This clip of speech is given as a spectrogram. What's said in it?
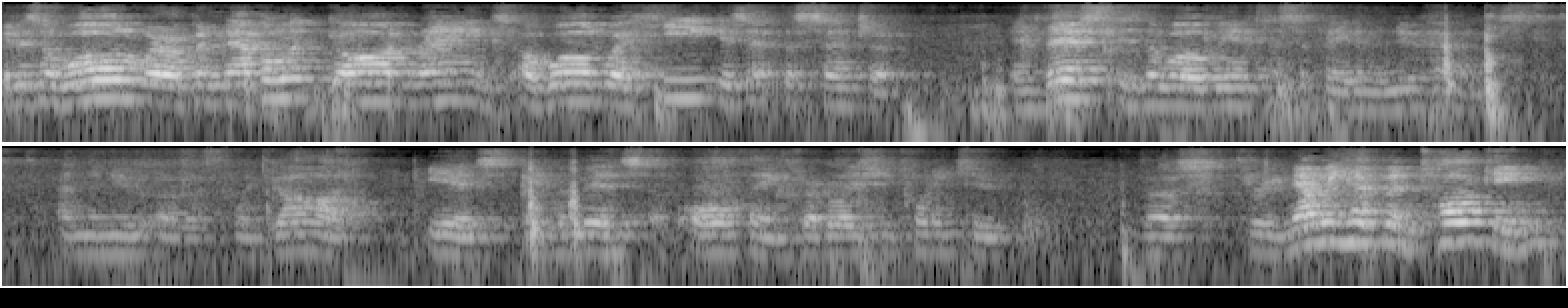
it is a world where a benevolent God reigns, a world where He is at the center. And this is the world we anticipate in the new heavens and the new earth, when God is in the midst of all things. Revelation 22, verse 3. Now we have been talking,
